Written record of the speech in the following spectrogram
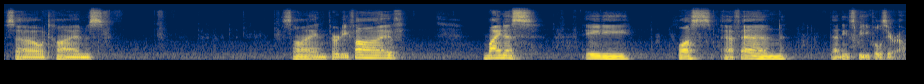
so times sine 35 minus 80 plus Fn, that needs to be equal to zero.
